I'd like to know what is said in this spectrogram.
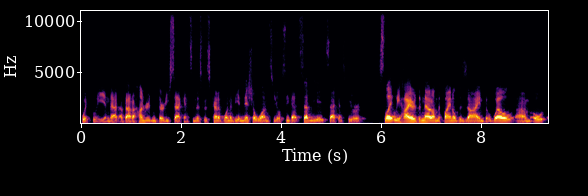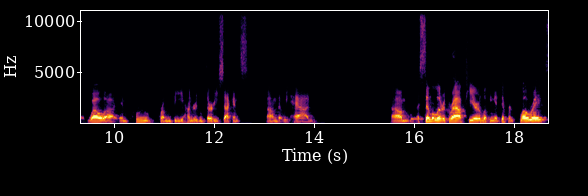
quickly in that about 130 seconds. And this was kind of one of the initial ones. So you'll see that 78 seconds. We were slightly higher than that on the final design, but well, um, well uh, improved from the 130 seconds um, that we had. Um, a similar graph here looking at different flow rates.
